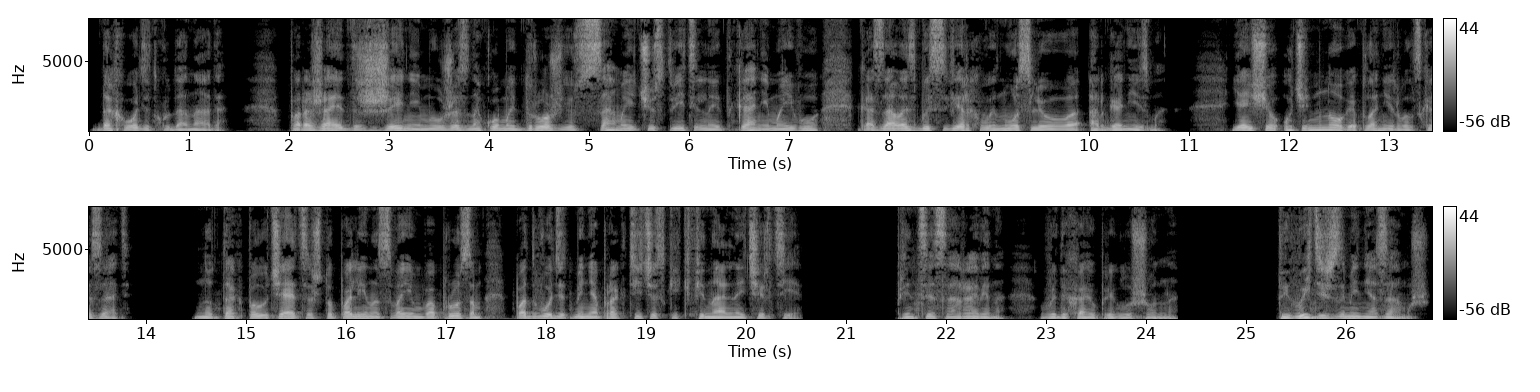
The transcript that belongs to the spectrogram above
Доходит куда надо. Поражает жжением и уже знакомой дрожью самые чувствительные ткани моего, казалось бы, сверхвыносливого организма. Я еще очень многое планировал сказать. Но так получается, что Полина своим вопросом подводит меня практически к финальной черте. «Принцесса Аравина», — выдыхаю приглушенно, — «ты выйдешь за меня замуж?»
